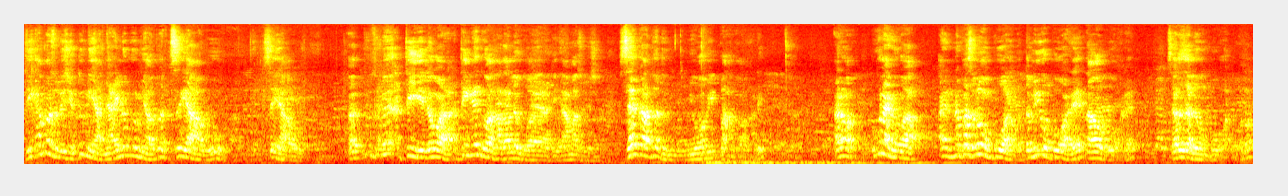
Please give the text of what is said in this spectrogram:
ဒီကမှဆိုလို့ရှိရင်သူ့နေရာအများကြီးလုပ်လို့မရဘူးသူကဆက်ရဘူးဆက်ရဘူးအဲသူလည်းအတီတွေလောက်ရတာအတီနဲ့သူကခါသားလောက်သွားရတာဒီကမှဆိုလို့ရှိရင်ဇက်ကတော့သူမျောပြီးပါသွားတာလေ အဲ့တော့ဥက္ကဋ္ဌကအဲနှစ်ပတ်စလုံးကိုပို့ရတာတမီးကိုပို့ရတယ်တားကိုပို့ရတယ်ဇက်ဇက်လုံးကိုပို့ရတယ်ပေါ့နော်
